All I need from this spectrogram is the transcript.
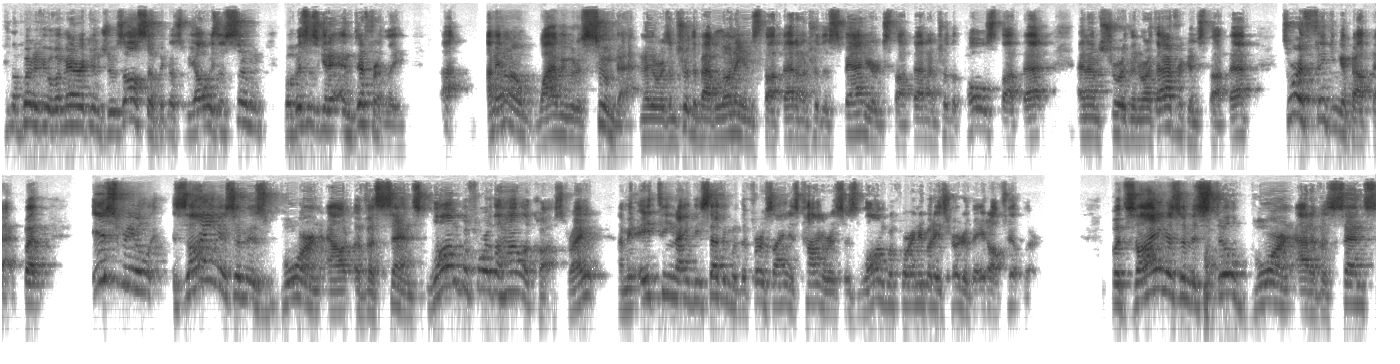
from the point of view of American Jews also, because we always assume, well, this is going to end differently. Uh, I mean, I don't know why we would assume that. In other words, I'm sure the Babylonians thought that, and I'm sure the Spaniards thought that, I'm sure the Poles thought that, and I'm sure the North Africans thought that. It's worth thinking about that. But Israel, Zionism is born out of a sense long before the Holocaust, right? I mean, 1897 with the first Zionist Congress is long before anybody's heard of Adolf Hitler. But Zionism is still born out of a sense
